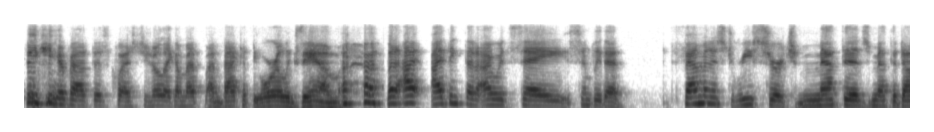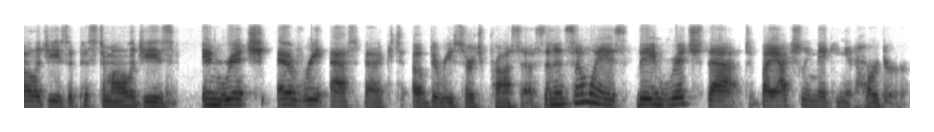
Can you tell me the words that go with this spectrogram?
thinking about this question, you know, like I'm at, I'm back at the oral exam. but I, I think that I would say simply that feminist research methods, methodologies, epistemologies enrich every aspect of the research process. And in some ways, they enrich that by actually making it harder.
